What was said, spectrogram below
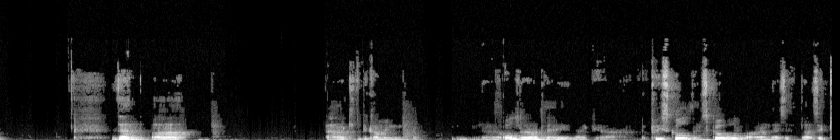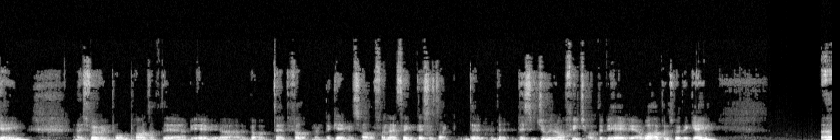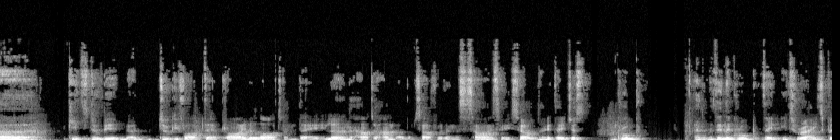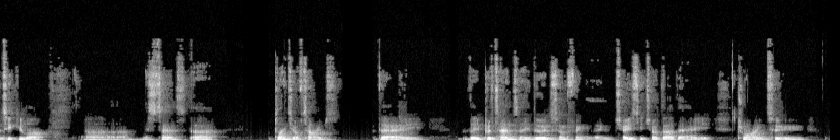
Then uh, uh, kids becoming uh, older, they like preschool, then school, and there's a, there's a game. It's a very important part of their behavior, uh, their development, the game itself. And I think this is like the, the this juvenile feature of the behavior. What happens with the game? Uh, kids do be uh, do give up their pride a lot, and they learn how to handle themselves within the society. So they, they just group, and within the group they iterate particular uh, sense uh, plenty of times. They they pretend they're doing something. They chase each other. They trying to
